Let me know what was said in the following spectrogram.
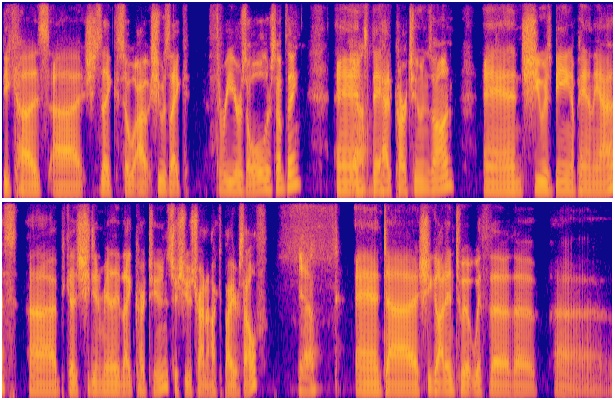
because uh, she's like, so I, she was like three years old or something, and Yeah. they had cartoons on, and she was being a pain in the ass uh, because she didn't really like cartoons, so she was trying to occupy herself, yeah. and uh, she got into it with the the uh,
